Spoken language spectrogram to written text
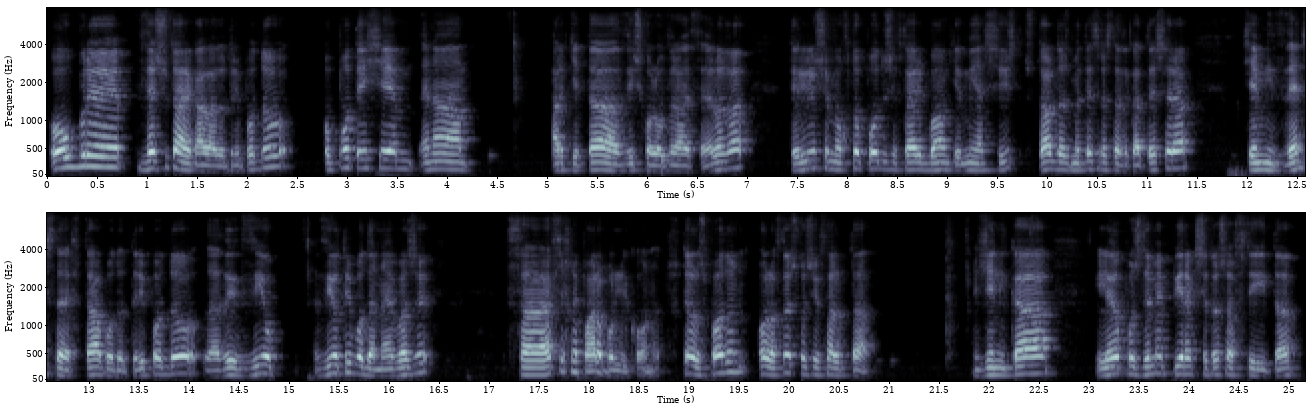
ο Ούμπρε δεν σούταρε καλά το τρίποντο, οπότε είχε ένα αρκετά δύσκολο βράδυ θα έλεγα. Τελείωσε με 8 πόντους, 7 rebound και 1 assist, στάροντας με 4 στα 14 και 0 στα 7 από το τρίποντο, δηλαδή 2, 2 τρίποντα να έβαζε, θα έφτιαχνε πάρα πολύ εικόνα του. Τέλος πάντων, όλα αυτά 27 λεπτά. Γενικά, λέω πως δεν με πείραξε τόσο αυτή η ήττα,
